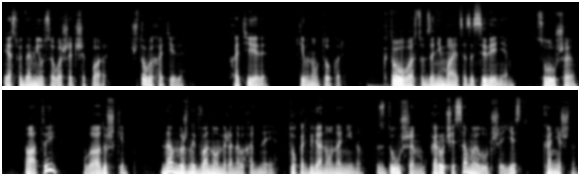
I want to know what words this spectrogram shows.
и осведомился у вошедшей пары. «Что вы хотели?» «Хотели», – кивнул токарь. «Кто у вас тут занимается заселением?» «Слушаю». «А, ты?» «Ладушки. Нам нужны два номера на выходные». Токарь глянул на Нину. «С душем. Короче, самое лучшее есть?» «Конечно».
